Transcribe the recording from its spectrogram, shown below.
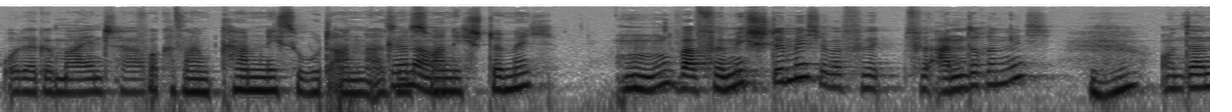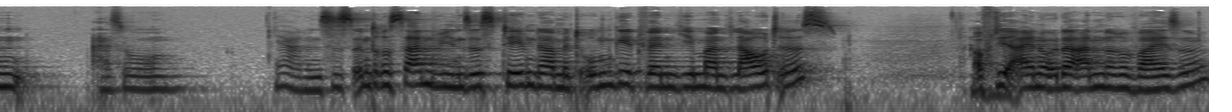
oder gemeint Ich habe. wollte gerade sagen, kam nicht so gut an. Also es Genau. war nicht stimmig. Mhm, War für mich stimmig, aber für, für andere nicht. Und dann, also, ja, dann ist es interessant, wie ein System damit umgeht, wenn jemand laut ist, auf die eine oder andere Weise.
